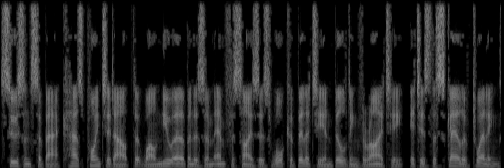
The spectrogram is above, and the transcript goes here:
Susan Subak has pointed out that while new urbanism emphasizes walkability and building variety, it is the scale of dwellings,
